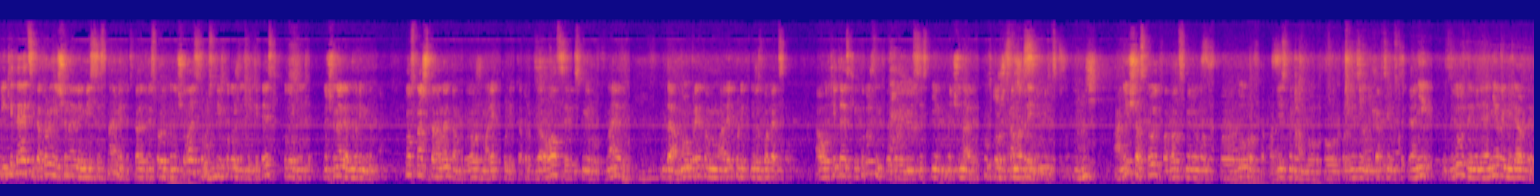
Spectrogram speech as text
И китайцы, которые начинали вместе с нами, то есть когда перестройка началась, русские художники и китайские художники начинали одновременно. Но с нашей стороны, там, уже Олег Кулик, который взорвался, весь мир его знает. Да, но при этом Олег Кулик не разбогател. А вот китайские художники, которые вместе с ним начинали, ну, в то же самое время имеется они сейчас стоят по 20 миллионов э, долларов, по 10 миллионов долларов по проведению картин. Они звезды, миллионеры, миллиардеры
